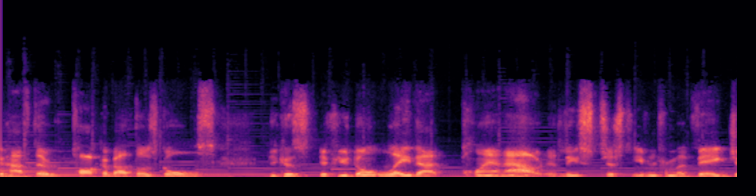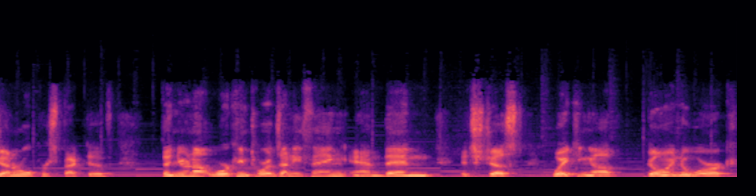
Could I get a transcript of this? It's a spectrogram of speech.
you have to talk about those goals because if you don't lay that plan out, at least just even from a vague general perspective, then you're not working towards anything. And then it's just waking up, going to work,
